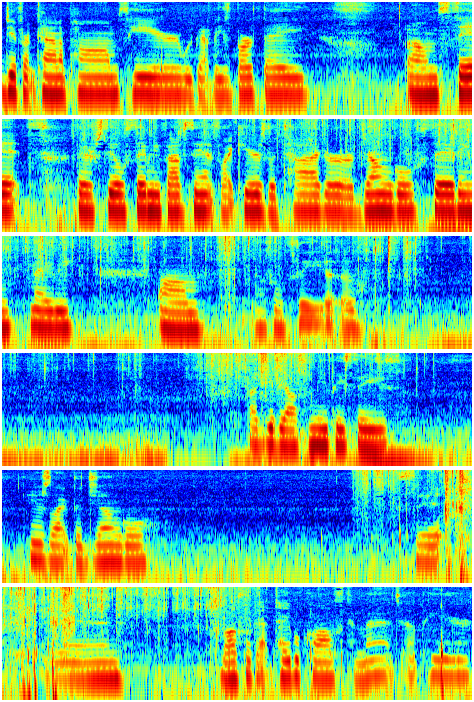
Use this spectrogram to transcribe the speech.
different kind of palms here. We've got these birthday um, sets. They're still 75 cents. Like here's a tiger or jungle setting, maybe. Um, I was gonna see, uh-oh. I'll give y'all some UPCs. Here's like the jungle set. And I've also got tablecloths to match up here.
